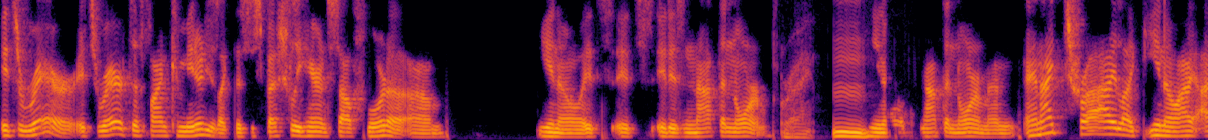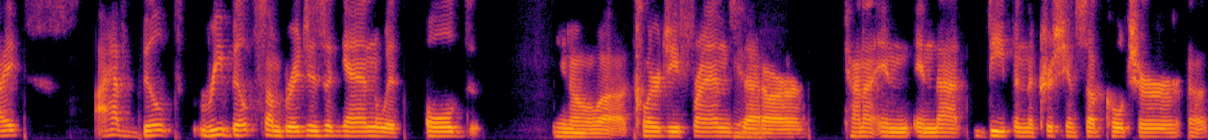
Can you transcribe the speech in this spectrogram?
it's rare it's rare to find communities like this especially here in south florida um you know it's it's it is not the norm Right. Mm. you know it's not the norm and and i try like you know i i i have built rebuilt some bridges again with old you know uh clergy friends Yeah. that are kind of in in that deep in the christian subculture uh,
